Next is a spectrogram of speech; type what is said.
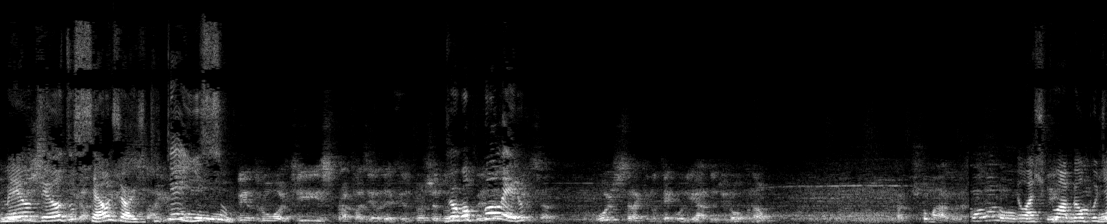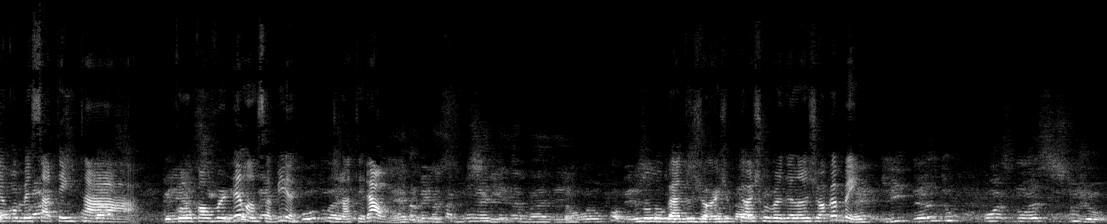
Meu Deus do céu, Jorge, o que, que é isso? Jogou pro goleiro. Hoje será que não tem goleada de novo, não? Tá acostumado, né? Eu acho que o Abel podia começar a tentar colocar o Verdelan, sabia? De lateral. No lugar do Jorge, porque eu acho que o Verdelan joga bem. Lidando com as nuances do jogo.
